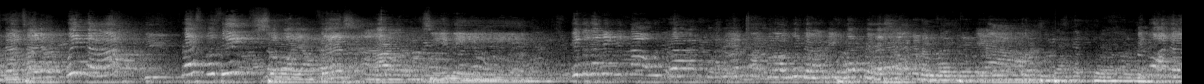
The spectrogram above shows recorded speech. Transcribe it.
Dan saya Winda di Fresh Music semua yang fresh ada di sini. Itu tadi kita udah dengerin lagu-lagu dari Hope ya. dari Bombay Iya. suaranya Itu ada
